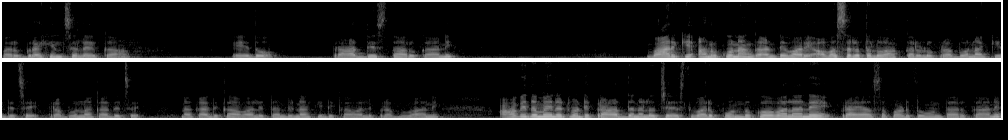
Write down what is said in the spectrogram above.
వారు గ్రహించలేక ఏదో ప్రార్థిస్తారు కానీ వారికి అనుగుణంగా అంటే వారి అవసరతలు అక్కరులు ప్రభు నాకు ఇది చేయి ప్రభు నాకు అది చేయి నాకు అది కావాలి తండ్రి నాకు ఇది కావాలి ప్రభు అని ఆ విధమైనటువంటి ప్రార్థనలు చేస్తూ వారు పొందుకోవాలనే ప్రయాసపడుతూ ఉంటారు. కానీ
